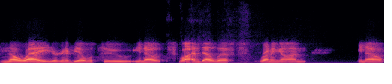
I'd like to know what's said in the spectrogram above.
no way you're going to be able to, you know, squat and deadlift running on, you know,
